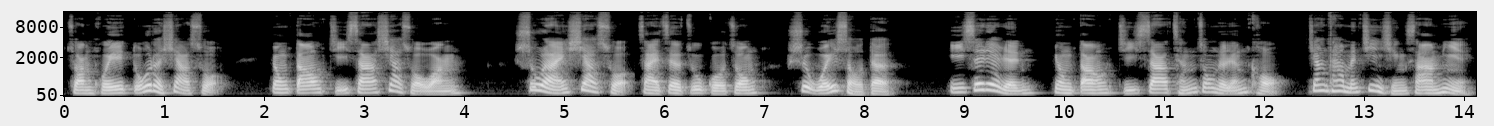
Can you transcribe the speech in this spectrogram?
转回夺了夏所，用刀击杀夏所王。素来夏所在这诸国中是为首的。以色列人用刀击杀城中的人口，将他们进行杀灭，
